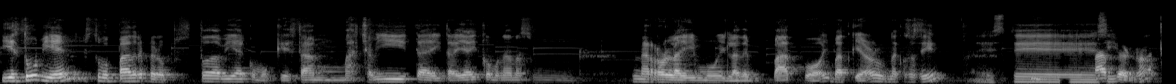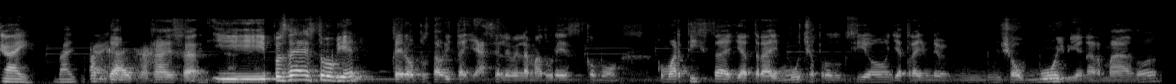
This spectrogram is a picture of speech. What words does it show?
Y estuvo bien, estuvo padre, pero pues todavía como que estaba más chavita y traía ahí como nada más un, una rola ahí muy, la de Bad Boy, Bad Girl, una cosa así. Este. Bad sí, Girl, ¿no? Guy. Bad, Bad Guy. Guy. ajá, esa. Y pues ya estuvo bien, pero pues ahorita ya se le ve la madurez como, como artista, ya trae mucha producción, ya trae un, un, show muy bien armado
